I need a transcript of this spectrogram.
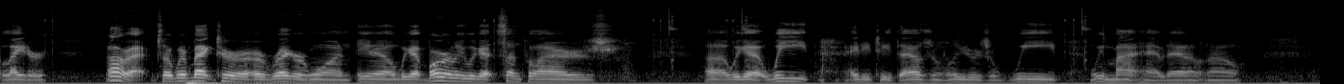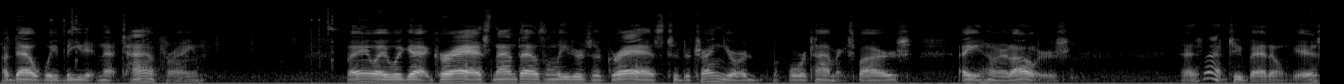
later. Alright so we're back to our regular one. You know we got barley we got sunflowers uh, we got wheat, 82,000 liters of wheat. We might have that, I don't know. I doubt we beat it in that time frame. But anyway, we got grass, 9,000 liters of grass to the train yard before time expires, $800. That's not too bad, I don't guess.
